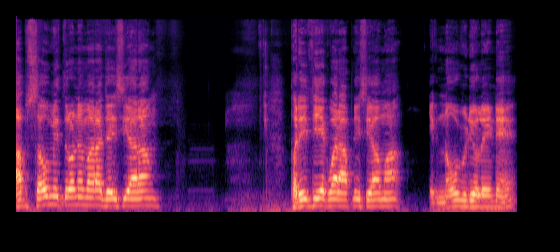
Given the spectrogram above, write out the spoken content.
આપ સૌ મિત્રોને મારા જય સિયારામ. ફરીથી એકવાર આપની સેવામાં એક નવો વીડિયો લઈને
